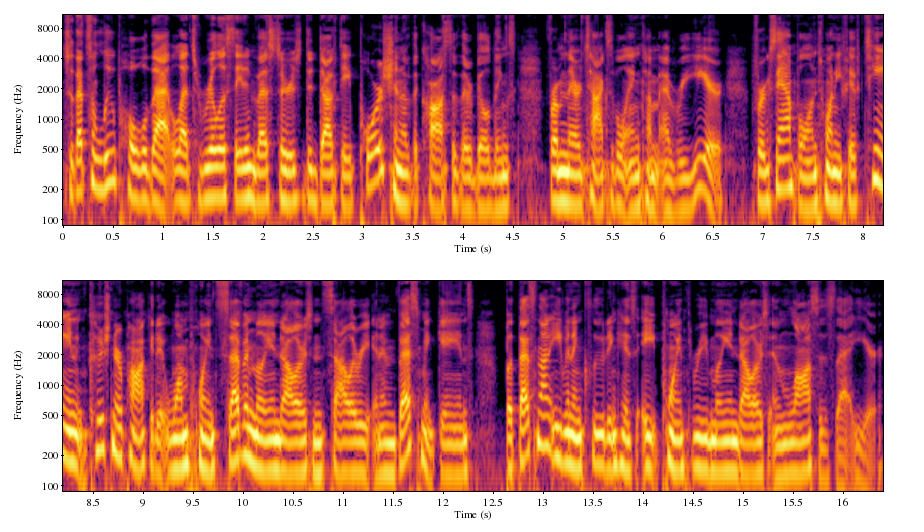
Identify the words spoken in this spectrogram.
So that's a loophole that lets real estate investors deduct a portion of the cost of their buildings from their taxable income every year. For example, in 2015, Kushner pocketed $1.7 million in salary and investment gains, but that's not even including his $8.3 million in losses that year.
